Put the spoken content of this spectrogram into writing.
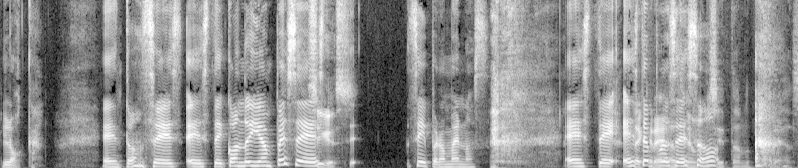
loca. Entonces, este, cuando yo empecé... Sigues. Sí, pero menos. Este, Te este creas, proceso, amorcita, no te creas.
